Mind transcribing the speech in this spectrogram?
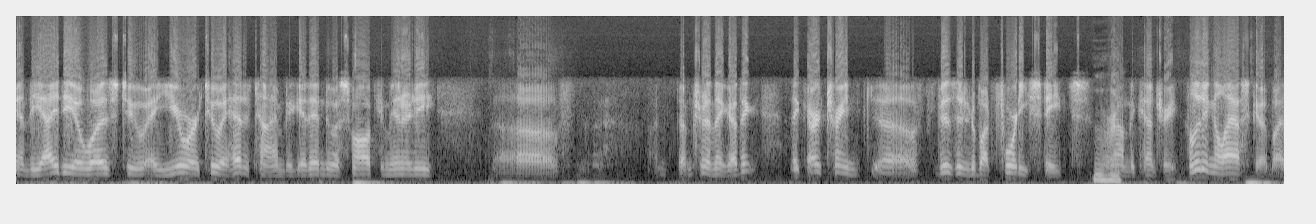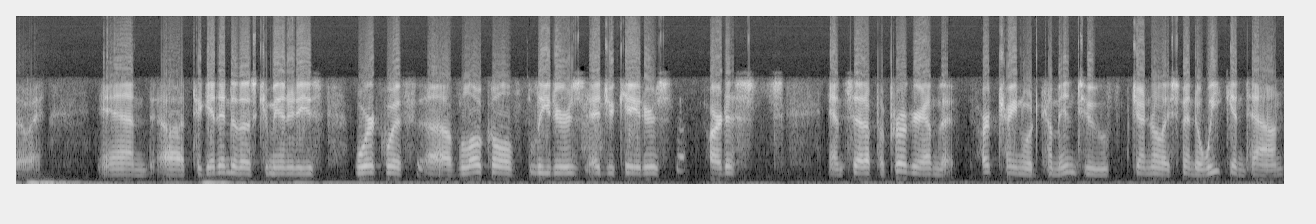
And the idea was to, a year or two ahead of time, to get into a small community. Uh, I'm trying to think. I think I think Art Train uh, visited about 40 states mm-hmm. around the country, including Alaska, by the way and uh, to get into those communities, work with uh, local leaders, educators, artists, and set up a program that Art Train would come into, generally spend a week in town,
